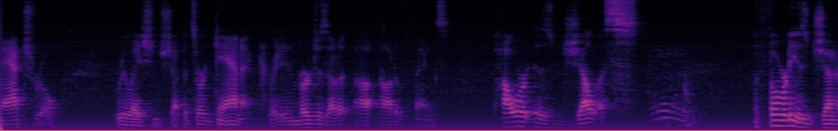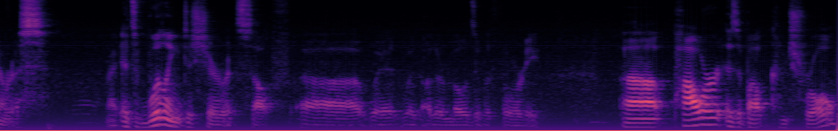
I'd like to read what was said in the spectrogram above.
natural relationship. It's organic. Right? It emerges out of, out of things. Power is jealous. Authority is generous. Right? It's willing to share itself uh, with, with other modes of authority. Uh, power is about control.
